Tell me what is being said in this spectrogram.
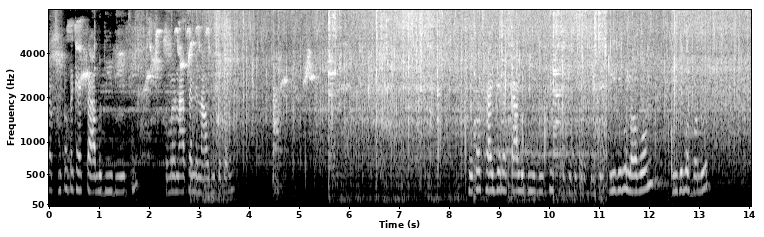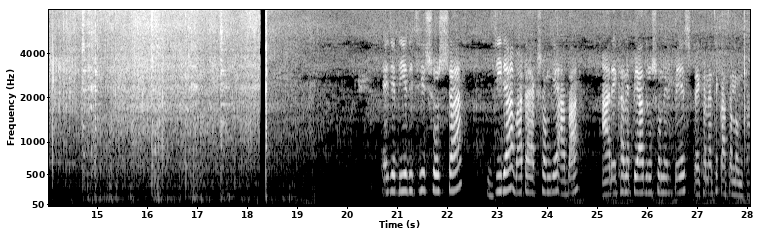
আর ছোটো থেকে একটা আলু দিয়ে দিয়েছি। তোমরা না চাইলে নাও দিতে পারো। ছোটো সাইজের একটা আলু দিয়ে দিয়েছি, ছোটো ছোটো করে কেটে। দিয়ে দেবো লবণ, দিয়ে দেবো হলুদ। এই যে দিয়ে দিচ্ছি সর্ষা, জিরা, বাটা একসঙ্গে, আদা। আর এখানে পেঁয়াজ, রসুনের পেস্ট, এখানে আছে কাঁচা লঙ্কা।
